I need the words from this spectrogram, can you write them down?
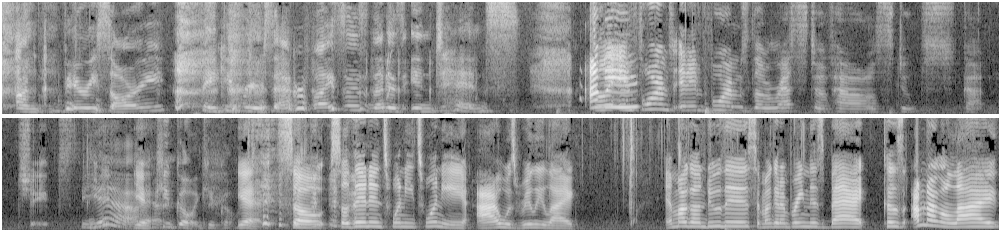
I'm very sorry. Thank you for your sacrifices. That is intense. I well, mean, it informs it informs the rest of how Stoops got shaped. Yeah. Yeah. Keep going. Keep going. yeah. So so then in 2020, I was really like, am I gonna do this? Am I gonna bring this back? Cause I'm not gonna lie,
